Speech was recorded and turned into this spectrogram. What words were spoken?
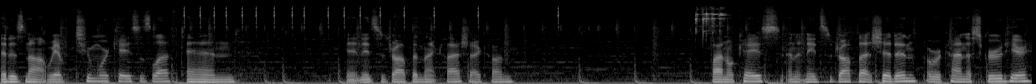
it is not. We have two more cases left, and it needs to drop in that Clash icon. Final case, and it needs to drop that shit in, or we're kind of screwed here.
